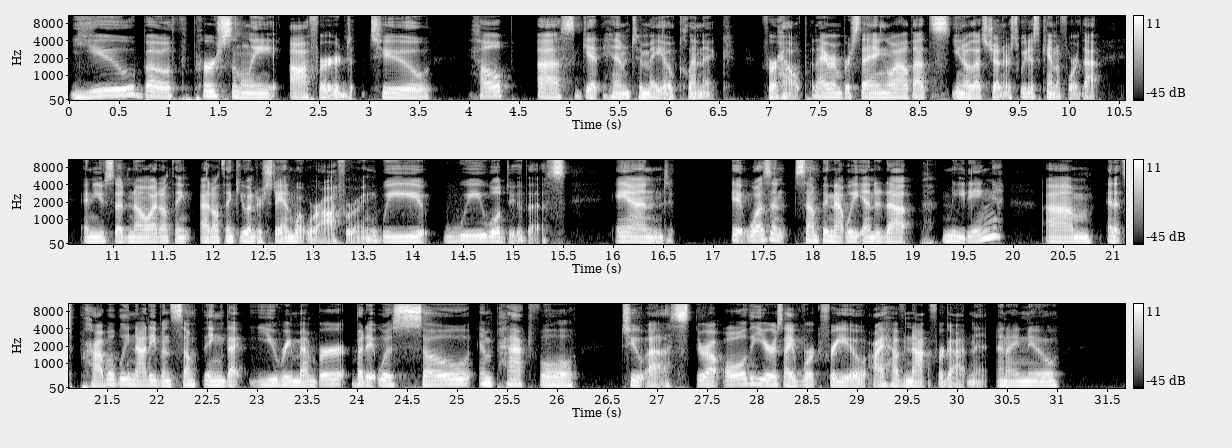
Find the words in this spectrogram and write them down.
you both personally offered to help us get him to Mayo Clinic for help. And I remember saying, well, that's, you know, that's generous. We just can't afford that and you said no i don't think i don't think you understand what we're offering we we will do this and it wasn't something that we ended up needing um, and it's probably not even something that you remember but it was so impactful to us. Throughout all the years i've worked for you i have not forgotten it. And i knew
